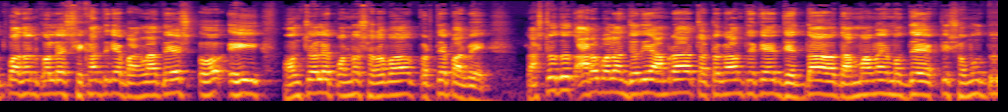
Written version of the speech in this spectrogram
উৎপাদন করলে সেখান থেকে বাংলাদেশ ও এই অঞ্চলে পণ্য সরবরাহ করতে পারবে। রাষ্ট্রদূত আরও বলেন, যদি আমরা চট্টগ্রাম থেকে জেদ্দা ও দাম্মামের মধ্যে একটি সমুদ্র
